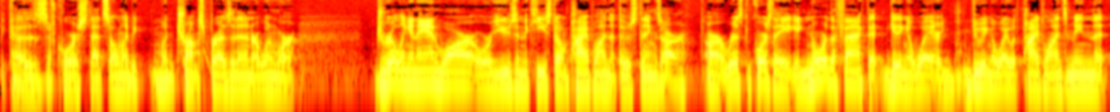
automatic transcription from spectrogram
Because, of course, that's only when Trump's president or when we're drilling in ANWR or using the Keystone pipeline that those things are are at risk. Of course, they ignore the fact that getting away or doing away with pipelines mean that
